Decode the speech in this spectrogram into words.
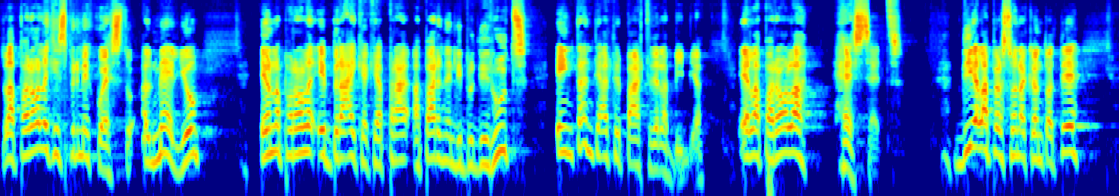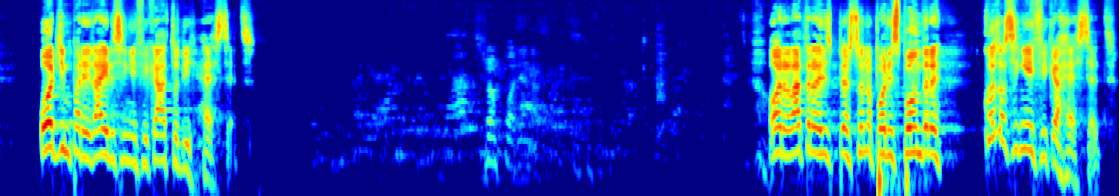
La parola che esprime questo al meglio è una parola ebraica che appare nel libro di Ruth e in tante altre parti della Bibbia. È la parola Hesed. Dì alla persona accanto a te, oggi imparerai il significato di Hesed. Ora l'altra persona può rispondere, cosa significa Hesed?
